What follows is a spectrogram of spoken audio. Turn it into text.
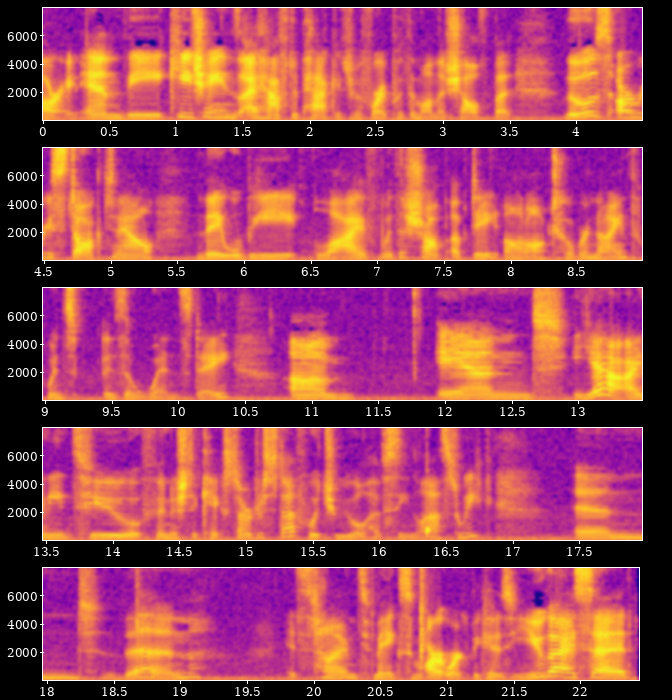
All right, and the keychains I have to package before I put them on the shelf, but those are restocked now. They will be live with a shop update on October 9th, which is a Wednesday. Um, and yeah, I need to finish the Kickstarter stuff, which you will have seen last week. And then it's time to make some artwork because you guys said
